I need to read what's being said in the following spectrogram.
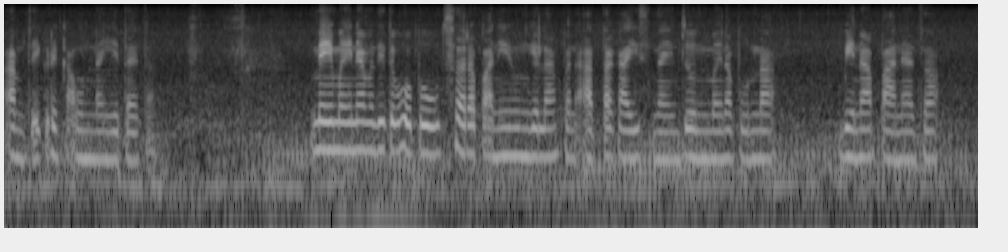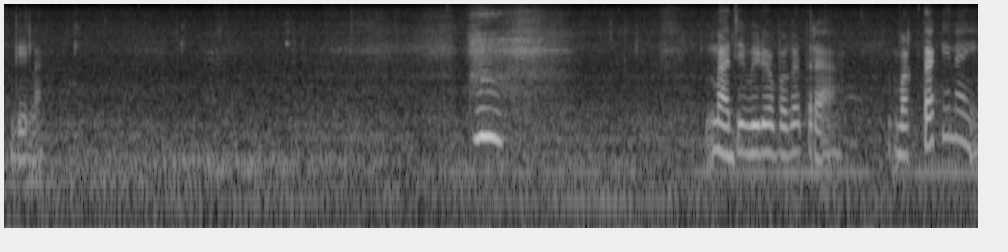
आमच्या इकडे काऊन नाही येत येतात मे महिन्यामध्ये तर हो बहुत सारा पाणी येऊन गेला पण आता काहीच नाही. जून महिना पूर्ण बिना पाण्याचा गेला. माझे व्हिडिओ बघत राहा. बघता की नाही?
